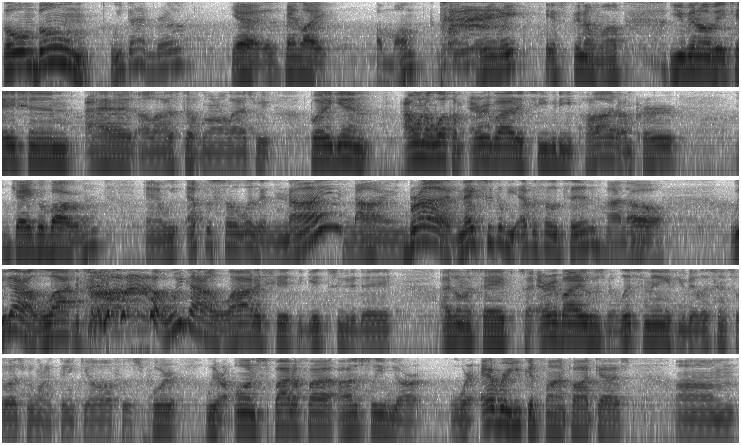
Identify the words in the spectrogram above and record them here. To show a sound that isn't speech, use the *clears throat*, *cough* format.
Boom, boom. We back, bro. Yeah, it's been like a month, three *laughs* weeks. It's been a month. You've been on vacation. I had a lot of stuff going on last week. But again, I want to welcome everybody to TBD Pod. I'm Kirb. Jay Guevara, And we episode was it nine? nine. Bruh, next week will be episode ten. I know. We got a lot to *laughs* talk. we got a lot of shit to get to today. I just want to say to everybody who's been listening, if you've been listening to us, we want to thank y'all for the support. We are on Spotify. Honestly, we are wherever you can find podcasts. Um,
